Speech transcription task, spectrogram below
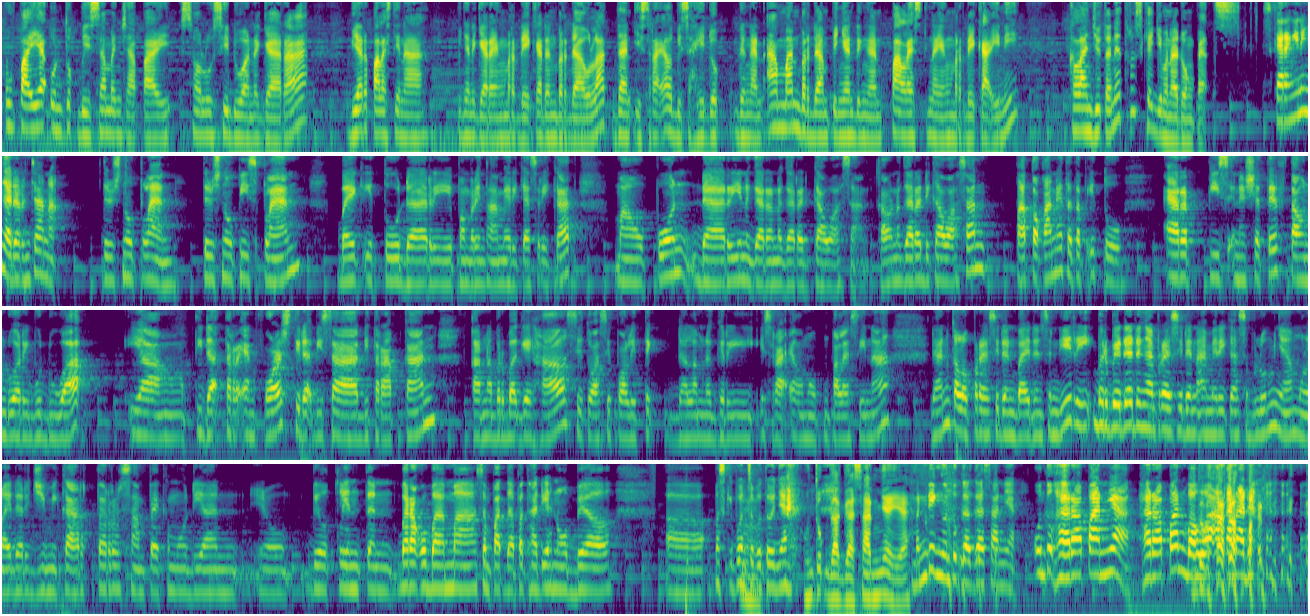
upaya untuk bisa mencapai solusi dua negara biar Palestina punya negara yang merdeka dan berdaulat dan Israel bisa hidup dengan aman berdampingan dengan Palestina yang merdeka ini. Kelanjutannya terus kayak gimana dong, Pets? Sekarang ini nggak ada rencana. There's no plan there's no peace plan baik itu dari pemerintah Amerika Serikat maupun dari negara-negara di kawasan. Kalau negara di kawasan patokannya tetap itu Arab Peace Initiative tahun 2002 yang tidak terenforce, tidak bisa diterapkan karena berbagai hal, situasi politik dalam negeri Israel maupun Palestina. Dan kalau Presiden Biden sendiri berbeda dengan Presiden Amerika sebelumnya, mulai dari Jimmy Carter sampai kemudian you know Bill Clinton, Barack Obama sempat dapat hadiah Nobel, uh, meskipun hmm, sebetulnya untuk gagasannya ya. Mending untuk gagasannya, untuk harapannya, harapan bahwa untuk akan harapan. ada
